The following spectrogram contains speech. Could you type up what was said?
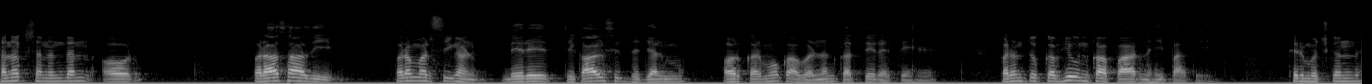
सनक सनंदन और परासादी परमर्षिगण मेरे त्रिकाल सिद्ध जन्म और कर्मों का वर्णन करते रहते हैं, परंतु कभी उनका पार नहीं पाते। फिर मुचकुंद,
